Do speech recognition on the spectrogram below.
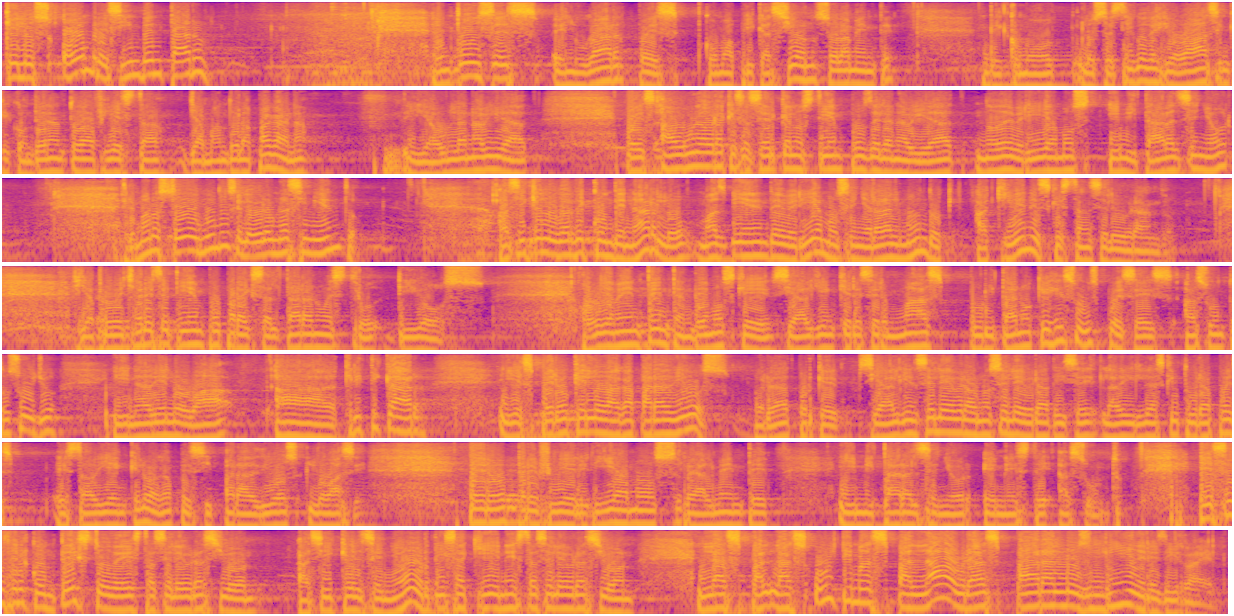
que los hombres inventaron. Entonces, en lugar, pues, como aplicación solamente, de como los testigos de Jehová hacen que condenan toda fiesta llamándola pagana, y aún la Navidad, pues aún ahora que se acercan los tiempos de la Navidad, ¿no deberíamos imitar al Señor? Hermanos, todo el mundo celebra un nacimiento. Así que en lugar de condenarlo, más bien deberíamos señalar al mundo a quienes que están celebrando y aprovechar ese tiempo para exaltar a nuestro Dios. Obviamente entendemos que si alguien quiere ser más puritano que Jesús, pues es asunto suyo y nadie lo va a criticar y espero que lo haga para Dios, ¿verdad? Porque si alguien celebra o no celebra, dice la Biblia, la Escritura, pues está bien que lo haga, pues si para Dios lo hace. Pero preferiríamos realmente imitar al Señor en este asunto. Ese es el contexto de esta celebración. Así que el Señor dice aquí en esta celebración las, últimas palabras para los líderes de Israel.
